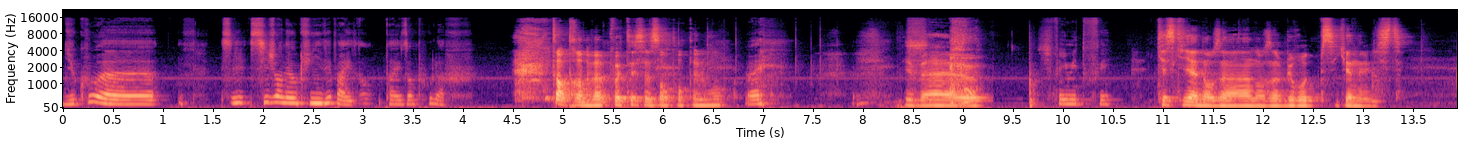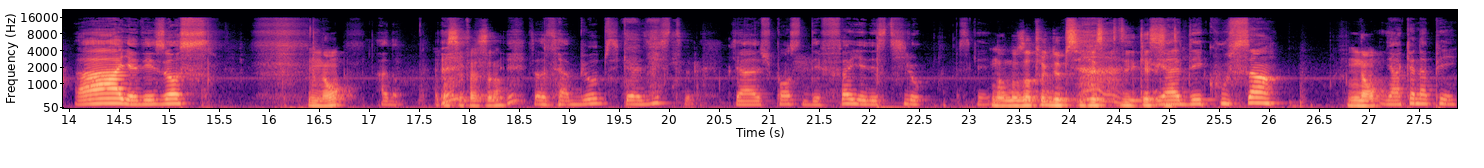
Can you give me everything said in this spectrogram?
du coup, euh, si, si j'en ai aucune idée, par exemple, par exemple, oula, T'es en train de vapoter, ça s'entend tellement. ouais, Et bah, euh, j'ai failli m'étouffer. qu'est-ce qu'il y a dans un, dans un bureau de psychanalyste? Ah, il y a des os. Non, Ah non, c'est pas ça. ça c'est un bureau de psychanalyste. Il y a, je pense, des feuilles et des stylos. Parce Non, dans un truc de psyché... il y a des coussins. Non, Il y a un canapé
